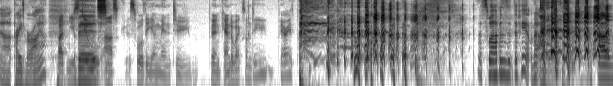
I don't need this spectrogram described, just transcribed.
Uh, praise Mariah. But you But- still ask swore the young men to burn candle wax onto you various That's what happens at the peel. No, I, um,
